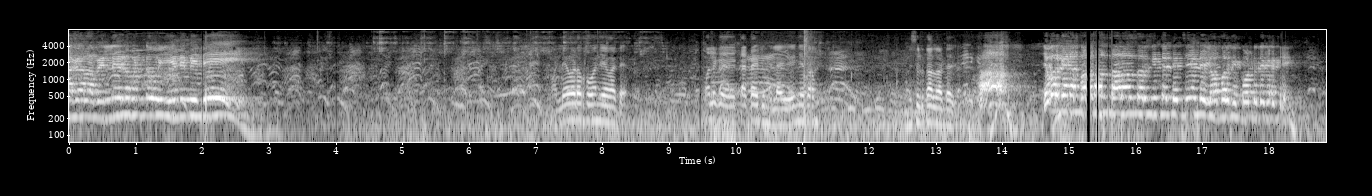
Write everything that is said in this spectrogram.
నగర వెళ్ళే రౌండ్ ఎనిమిది. మళ్ళీ కూడా ఫోన్ చేయబట్టే మళ్ళీ కట్ అవుతుంది లైవ్ ఏం చేద్దాం? మిస్డ్ కాల్ పడ్డది? ఎవరికైనా పదహారు స్థానాలు దొరికింటే తెచ్చేయండి లోపలికి కోర్టు దగ్గరికి.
